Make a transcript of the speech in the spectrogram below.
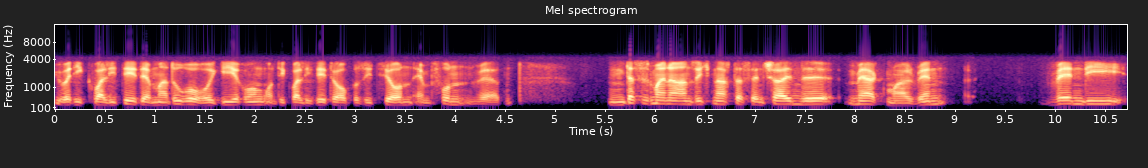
über die Qualität der Maduro-Regierung und die Qualität der Opposition empfunden werden. Das ist meiner Ansicht nach das entscheidende Merkmal. Wenn, wenn die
